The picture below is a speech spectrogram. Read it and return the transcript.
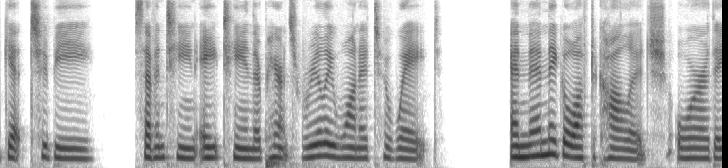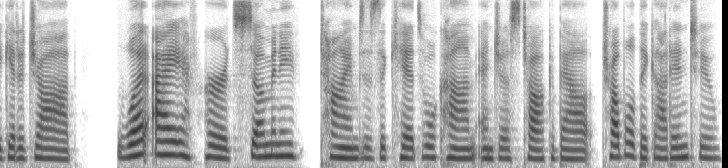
get to be 17, 18, their parents really wanted to wait and then they go off to college or they get a job. What I have heard so many times is the kids will come and just talk about trouble they got into.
